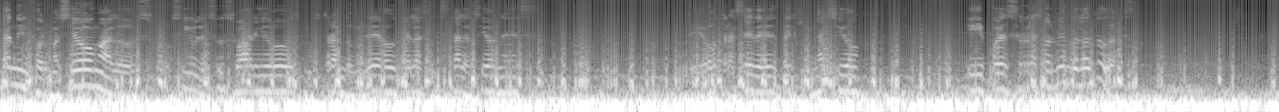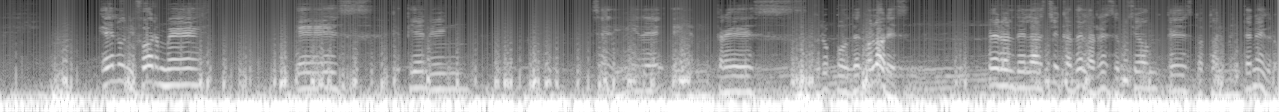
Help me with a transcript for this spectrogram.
dando información a los posibles usuarios, mostrando videos de las instalaciones de otras sedes del gimnasio y pues resolviendo las dudas. Es que tienen se divide en tres grupos de colores, pero el de las chicas de la recepción es totalmente negro.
